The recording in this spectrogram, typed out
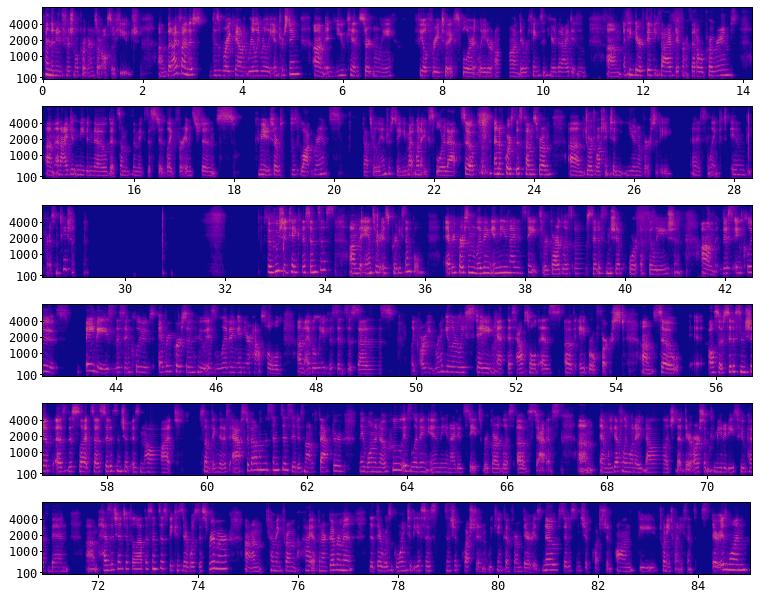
and the nutritional programs are also huge. Um, but I find this, this breakdown really, really interesting, um, and you can certainly feel free to explore it later on. There were things in here that I didn't, um, I think there are 55 different federal programs, um, and I didn't even know that some of them existed. Like for instance, community services block grants. That's really interesting. You might want to explore that. So, and of course, this comes from um, George Washington University, and it's linked in the presentation. So who should take the census? Um, the answer is pretty simple. Every person living in the United States, regardless of citizenship or affiliation. Um, this includes babies. This includes every person who is living in your household. Um, I believe the census says, like, are you regularly staying at this household as of April 1st? Um, so eh, also citizenship, as this slide says, citizenship is not something that is asked about on the census. It is not a factor. They want to know who is living in the United States regardless of status. Um, and we definitely want to acknowledge that there are some communities who have been um, hesitant to fill out the census because there was this rumor um, coming from high up in our government that there was going to be a citizenship question. We can confirm there is no citizenship question on the 2020 census. There is one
